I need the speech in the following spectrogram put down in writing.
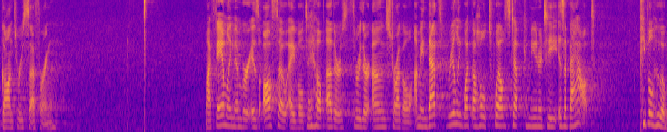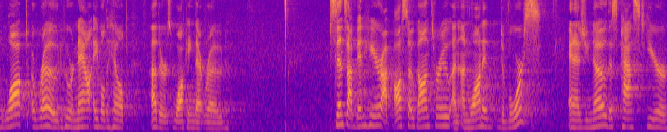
gone through suffering. My family member is also able to help others through their own struggle. I mean, that's really what the whole 12 step community is about people who have walked a road who are now able to help others walking that road. Since I've been here, I've also gone through an unwanted divorce. And as you know, this past year,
